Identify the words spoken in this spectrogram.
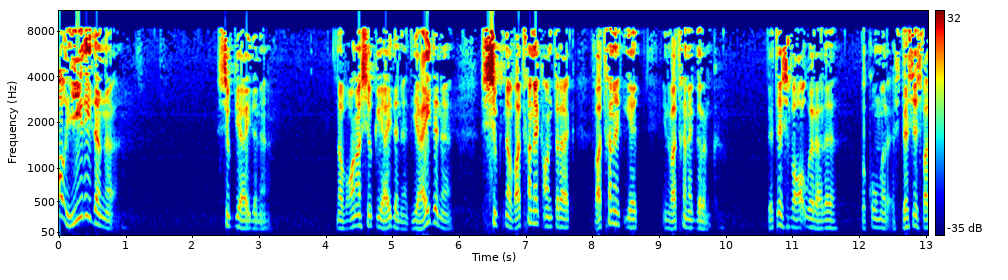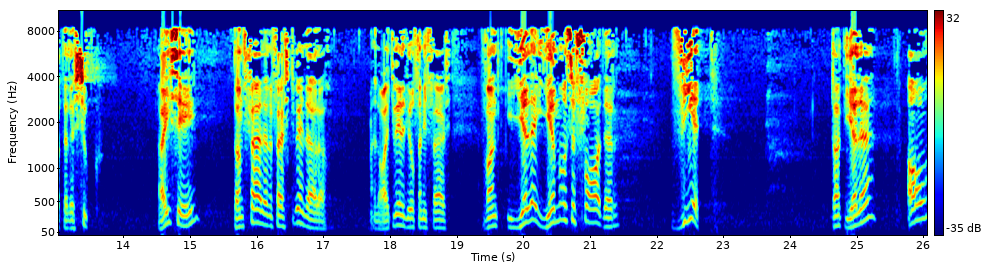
al hierdie dinge, soek die heidene. Na waarna soek die heidene? Die heidene soek na wat gaan ek aantrek, wat gaan ek eet, en wat gaan ek drink. Dit is waar oor hulle bekommer is. Dit is wat hulle soek. Hy sê, dan verder in vers 32, in die tweede deel van die vers, want jylle hemelse vader weet, dat jylle al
